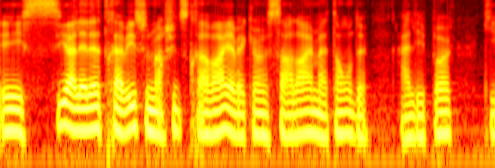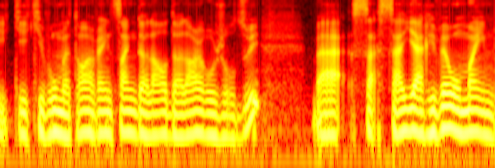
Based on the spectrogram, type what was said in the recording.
Et si elle allait travailler sur le marché du travail avec un salaire, mettons, de, à l'époque, qui, qui, équivaut, mettons, à 25 de l'heure aujourd'hui, ben, ça, y arrivait au même.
